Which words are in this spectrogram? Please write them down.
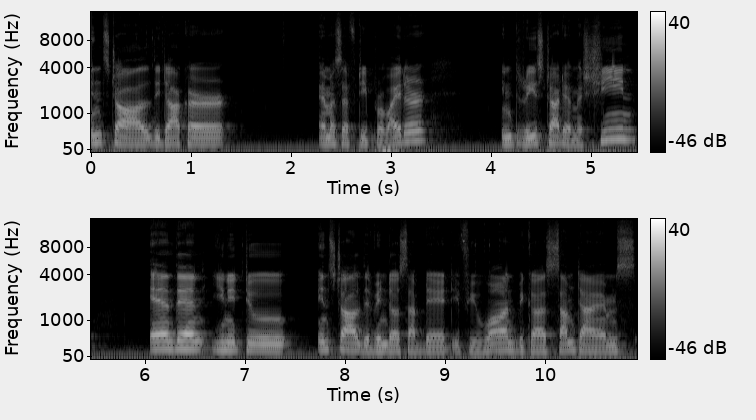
install the Docker MSFT provider, restart your machine, and then you need to install the Windows update if you want because sometimes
